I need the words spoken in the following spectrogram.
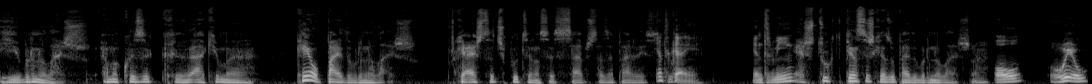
E o Bruno Aleixo é uma coisa que há aqui uma. Quem é o pai do Bruno Aleixo? Porque há esta disputa, não sei se sabes, estás a par disso. entre quem? Entre mim? És tu que pensas que és o pai do Bruno Aleixo, não é? Ou? Ou eu.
